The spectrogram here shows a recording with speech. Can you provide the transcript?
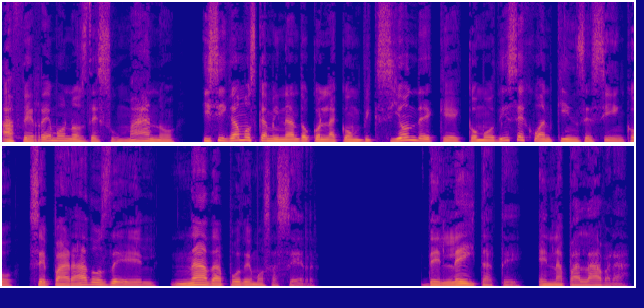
Aferrémonos de su mano y sigamos caminando con la convicción de que, como dice Juan 15:5, separados de Él, nada podemos hacer. Deleítate en la palabra.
